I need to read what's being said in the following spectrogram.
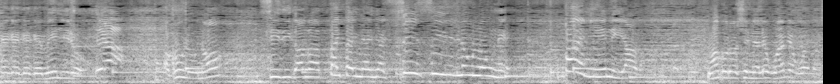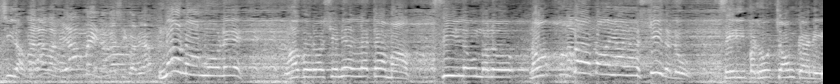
ကဲကဲကဲကဲမင်းကြီးတို့ဗျာအခုလိုနော်စီစီကောင်းကတိုက်တိုက်နိုင်နိုင်စီစီလုံးလုံးနဲ့တွေ့မြင်နေရတာငါကိုတော့ရှင်မြတ်လဲဝမ်းမြောက်ဝမ်းသာရှိလာမှန်ပါဗျာမိတ်တော့မရှိပါဗျာနောက်နောင်ကိုလေငါကိုတော့ရှင်မြတ်လက်ထက်မှာ စီလုံးသလိုနော်တာတာယာယာရှိသလိုစေဒီပထိုးကြောင်းကန်နေ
